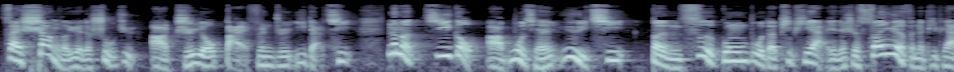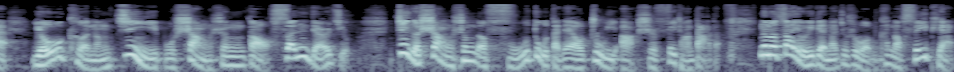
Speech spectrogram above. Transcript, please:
在上个月的数据啊只有百分之一点七。那么机构啊目前预期本次公布的 PPI，也就是三月份的 PPI，有可能进一步上升到三点九。这个上升的幅度大家要注意啊，是非常大的。那么再有一点呢，就是我们看到 CPI，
